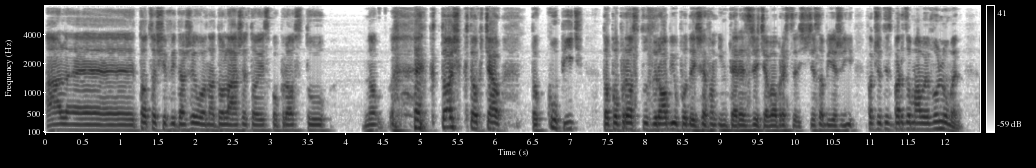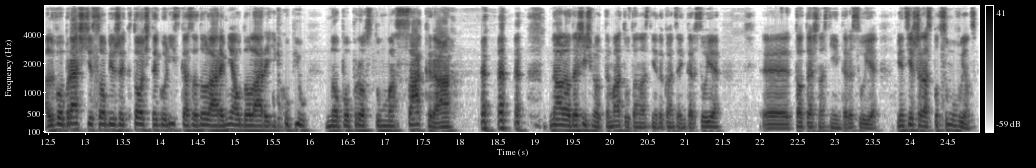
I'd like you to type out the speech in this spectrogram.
ale to, co się wydarzyło na dolarze, to jest po prostu no, ktoś, kto chciał to kupić, to po prostu zrobił, podejrzewam, interes życia. Wyobraźcie sobie, jeżeli fakt, że to jest bardzo mały wolumen, ale wyobraźcie sobie, że ktoś tego liska za dolary miał dolary i kupił, no po prostu masakra. no ale odeszliśmy od tematu, to nas nie do końca interesuje. E, to też nas nie interesuje. Więc jeszcze raz podsumowując,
